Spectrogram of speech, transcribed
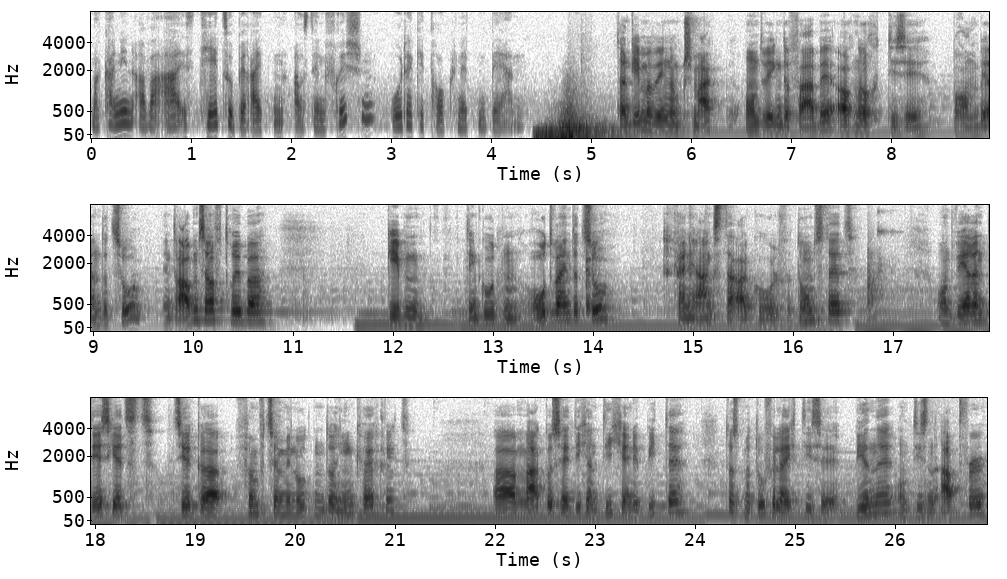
man kann ihn aber auch als Tee zubereiten, aus den frischen oder getrockneten Beeren. Dann geben wir wegen dem Geschmack und wegen der Farbe auch noch diese Brombeeren dazu. Den Traubensaft drüber, geben den guten Rotwein dazu. Keine Angst, der Alkohol verdunstet. Und während das jetzt circa 15 Minuten dahin köchelt, äh, Markus, hätte ich an dich eine Bitte, dass mir du vielleicht diese Birne und diesen Apfel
